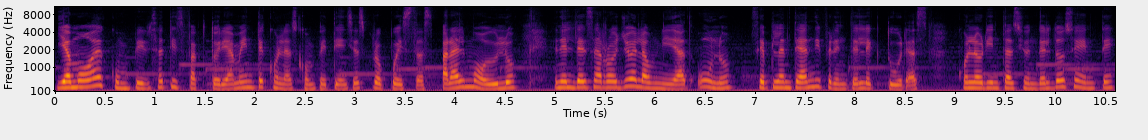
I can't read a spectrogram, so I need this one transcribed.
y a modo de cumplir satisfactoriamente con las competencias propuestas para el módulo, en el desarrollo de la unidad 1 se plantean diferentes lecturas, con la orientación del docente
